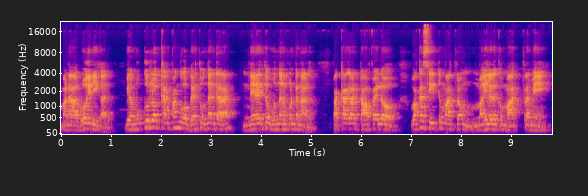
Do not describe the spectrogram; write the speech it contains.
మన రోహిణి గారు. వీళ్ళ ముగ్గురులో కన్ఫర్మ్గా ఒక బెర్త్ ఉందంటారా? నేనైతే ఉందనుకుంటున్నాను. పక్కాగా టాప్ ఫైవ్లో ఒక సీటు మాత్రం మహిళలకు మాత్రమే.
